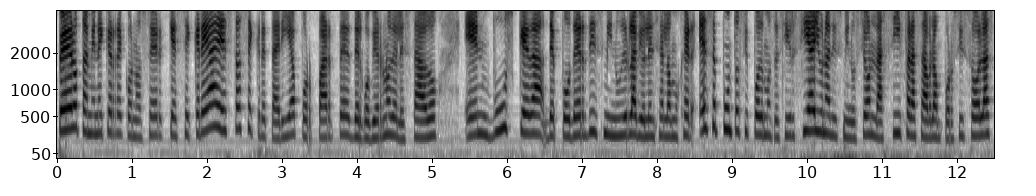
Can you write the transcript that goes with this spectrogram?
pero también hay que reconocer que se crea esta secretaría por parte del gobierno del estado en búsqueda de poder disminuir la violencia de la mujer. Ese punto sí podemos decir, sí hay una disminución, las cifras hablan por sí solas,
